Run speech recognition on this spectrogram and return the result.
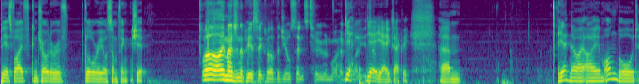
PS5 controller of glory or something shit. Well, I imagine the PS6 will have the DualSense 2 and what have you. Yeah, like, yeah, yeah, exactly. Um, yeah, no, I, I am on board.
